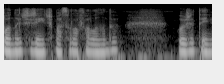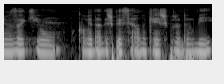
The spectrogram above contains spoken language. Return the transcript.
Boa noite, gente. Marcela falando. Hoje temos aqui um convidado especial no cast para dormir.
